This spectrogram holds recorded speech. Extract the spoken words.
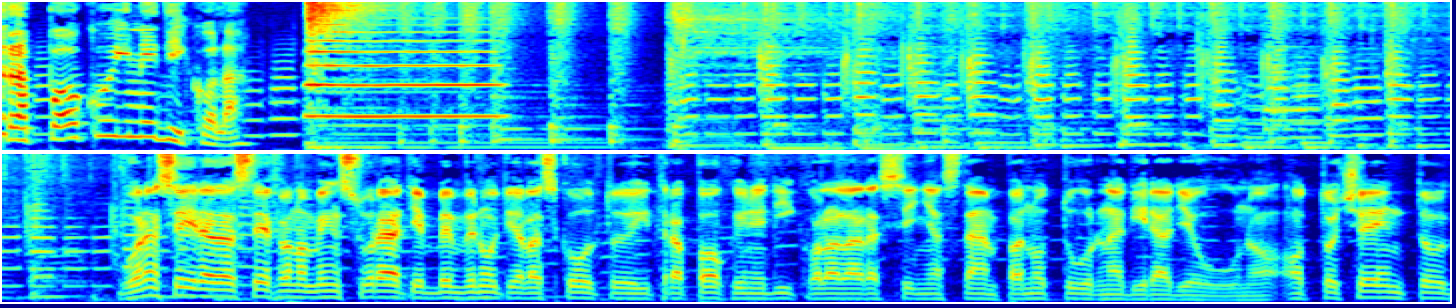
tra poco in edicola. Buonasera da Stefano Mensurati e benvenuti all'ascolto di Tra poco in edicola la rassegna stampa notturna di Radio 1. 800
